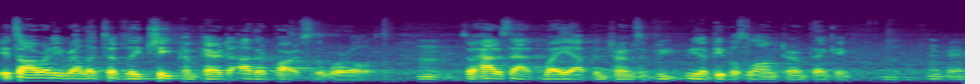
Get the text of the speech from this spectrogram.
it's already relatively cheap compared to other parts of the world. Mm. So how does that weigh up in terms of you know people's long-term thinking? Mm. Okay.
